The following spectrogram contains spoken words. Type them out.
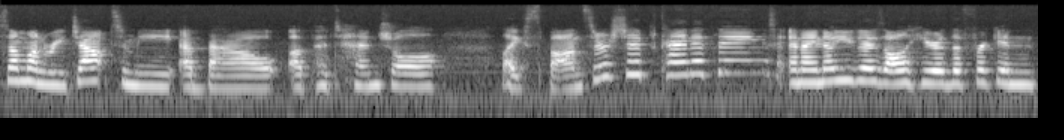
someone reach out to me about a potential like sponsorship kind of things and I know you guys all hear the freaking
